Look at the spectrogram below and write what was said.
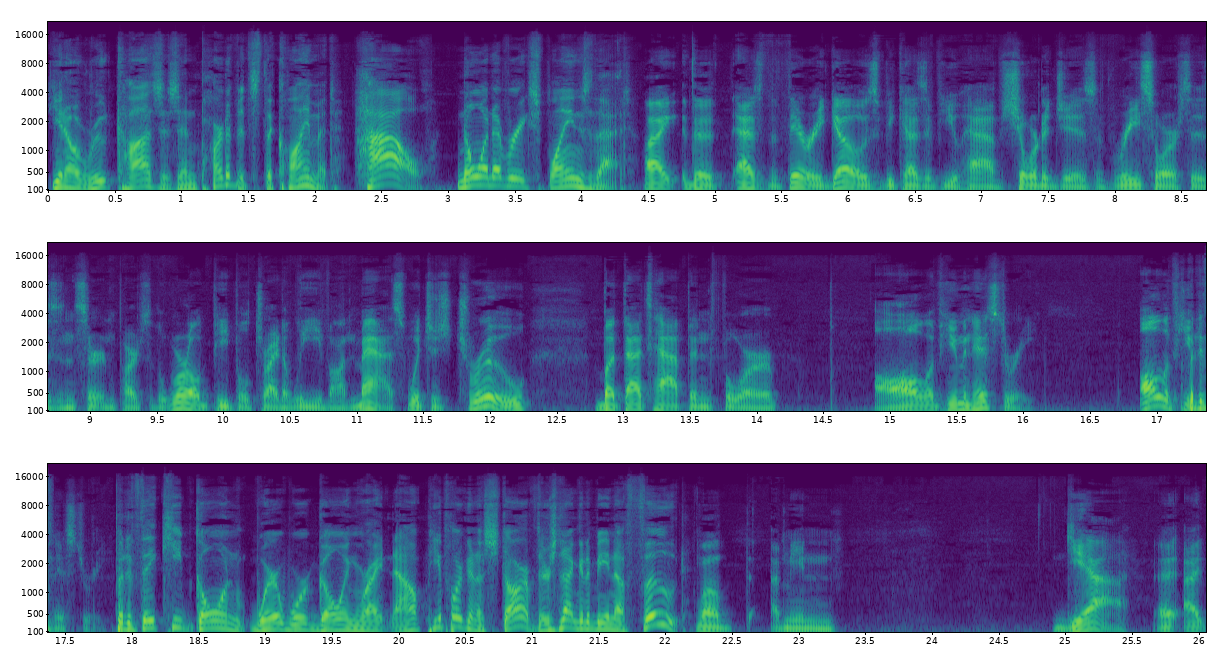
you know, root causes. And part of it's the climate. How? No one ever explains that. I the as the theory goes, because if you have shortages of resources in certain parts of the world, people try to leave en masse, which is true, but that's happened for all of human history. All of human history. But if they keep going where we're going right now, people are going to starve. There's not going to be enough food. Well, I mean, yeah. I, I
